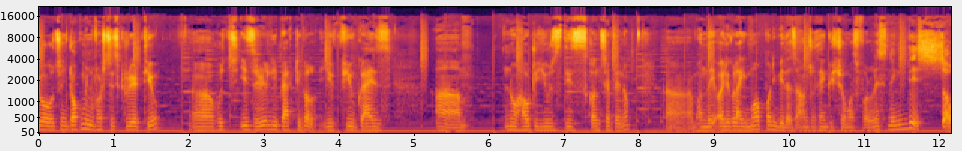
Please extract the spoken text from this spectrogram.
यो चाहिँ डकुमेन्ट भर्सेस क्रिएट थियो विच इज रियली प्र्याक्टिकल इफ यु गाइज know how to use this concept होइन भन्दै अहिलेको लागि म पनि बिदा चाहन्छु. Thank you so much for listening this so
